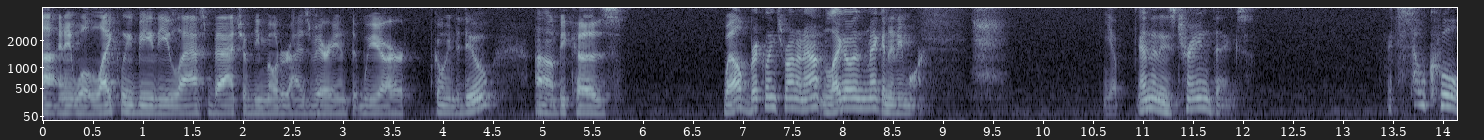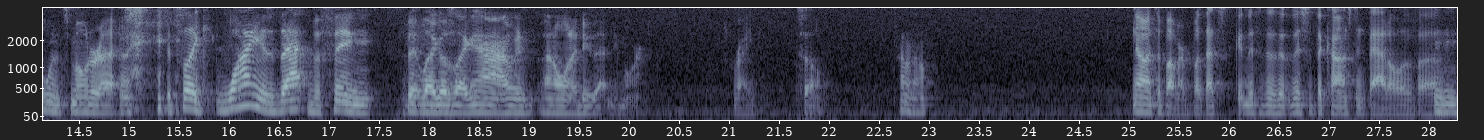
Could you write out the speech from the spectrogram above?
uh, and it will likely be the last batch of the motorized variant that we are going to do, uh, because, well, Bricklink's running out and Lego isn't making any more. Yep. And then these train things. It's so cool when it's motorized. it's like, why is that the thing that Lego's like, ah, I don't want to do that anymore. Right. So, I don't know. No, it's a bummer, but that's this is this is the constant battle of. Uh,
